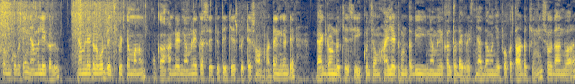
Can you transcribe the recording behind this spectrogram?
సో ఇంకొకటి నెమలేకలు. నెమలేకలు కూడా తెచ్చిపెట్టాం మనం. ఒక హండ్రెడ్ నెమలేకస్ అయితే తెచ్చేసి పెట్టేసాం అనమాట ఎందుకంటే బ్యాక్గ్రౌండ్ వచ్చేసి కొంచెం హైలైట్గా ఉంటుంది. నెమలేకలతో డెకరేషన్ చేద్దామని చెప్పి ఒక థాట్ వచ్చింది. సో దాని ద్వారా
